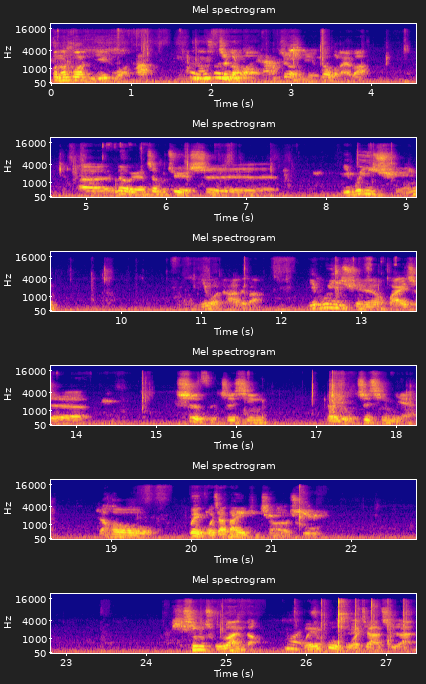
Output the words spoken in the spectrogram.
不能说你我他，不能说你这个好我他，这个你那我来吧。呃，《乐园》这部剧是一部一群，你我他对吧？一部一群人怀着赤子之心的有志青年，然后为国家大义挺身而出，清除乱党，维护国家治安，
